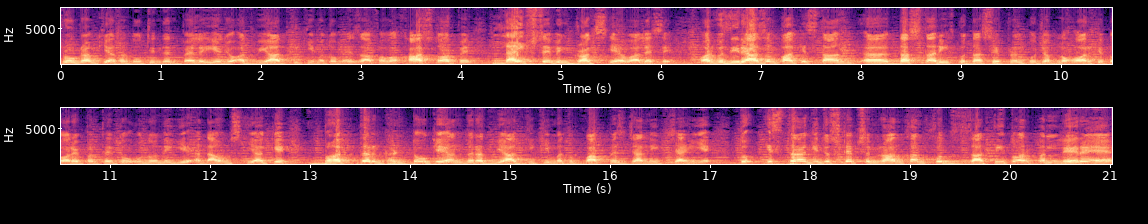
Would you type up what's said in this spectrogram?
پروگرام کیا تھا دو تین دن پہلے یہ جو ادویات کی قیمتوں میں اضافہ ہوا خاص طور پہ لائف سیونگ ڈرگز کے حوالے سے۔ اور وزیر اعظم پاکستان دس تاریخ کو دس اپریل کو جب لاہور کے دورے پر تھے تو انہوں نے یہ اناؤنس کیا کہ بہتر گھنٹوں کے اندر ادویات کی قیمت واپس جانی چاہیے۔ تو اس طرح کی جو سٹیپس عمران خان خود ذاتی طور پر لے رہے ہیں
